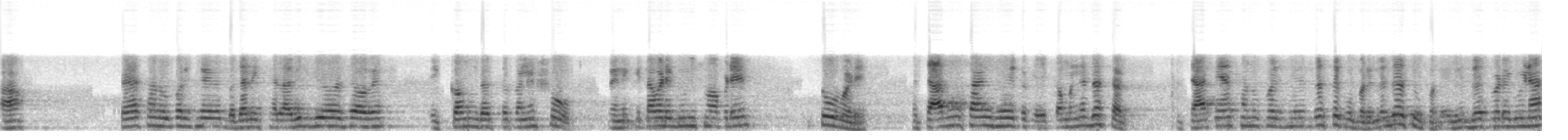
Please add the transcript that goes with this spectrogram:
આ કયા સ્થાન ઉપર છે, બધાને ખ્યાલ આવી જ ગયો હશે હવે. એકમ દશક અને સો. એને કેટલા વડે ગુણીશું આપણે? સો વડે. તો ચારનું સ્થાન જોઈએ તો કે એકમ અને દશક. ચાર કયા સ્થાન ઉપર છે, દશક ઉપર એટલે દસ ઉપર. એટલે દસ વડે ગુણ્યા.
